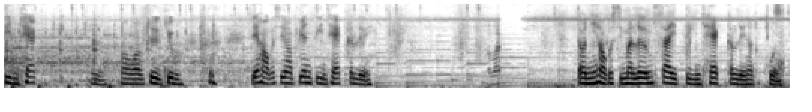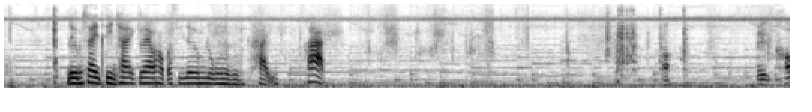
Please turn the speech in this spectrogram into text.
ตีนแท็ก ออเพราะว่าถืออยู่เดี๋ยวเฮาก็สิมาเปลี่ยนตีนแท็กกันเลย ตอนนี้เฮาก็สิมาเริ่มใส่ตีนแท็กกันเลยนะทุกคน เริ่มใส่ตีนแท็กแล้วเฮาก็สิเริ่มลงมือไขคาดไปเข้า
